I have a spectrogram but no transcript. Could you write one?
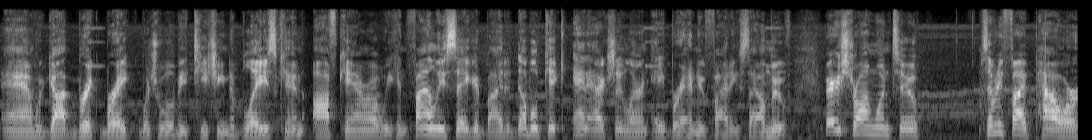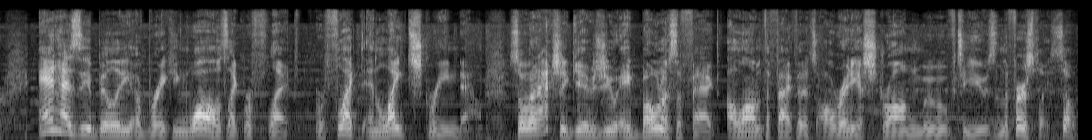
And we got Brick Break, which we'll be teaching to Blaziken off camera. We can finally say goodbye to Double Kick and actually learn a brand new fighting style move. Very strong one too. 75 power and has the ability of breaking walls like reflect reflect and light screen down so it actually gives you a bonus effect along with the fact that it's already a strong move to use in the first place so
